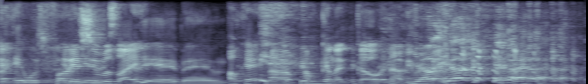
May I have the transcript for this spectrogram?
crazy. It was funny. And then she was like, "Yeah, man." "Okay, um, I'm gonna go and I'll be right back."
